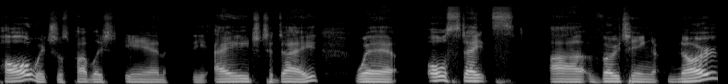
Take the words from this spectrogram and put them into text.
poll, which was published in The Age today, where all states are voting no,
